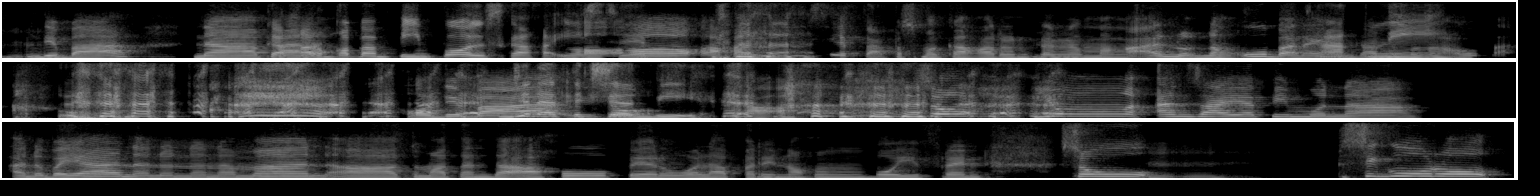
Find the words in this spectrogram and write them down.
'Di ba? Na Kakaroon parang ka pang pimples, kakaisip. Oo, kakaisip. Tapos magkakaroon ka Mm. ng mga ano, ng uba na yan. Dami ng uba. o, di ba? Genetics So, yan, B. Ah. so, yung anxiety mo na, ano ba yan? Ano na naman? Ah, tumatanda ako, pero wala pa rin akong boyfriend. So, Mm-mm. siguro,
